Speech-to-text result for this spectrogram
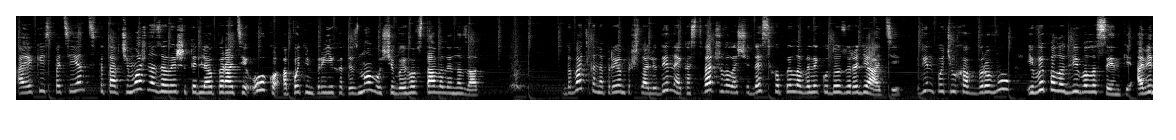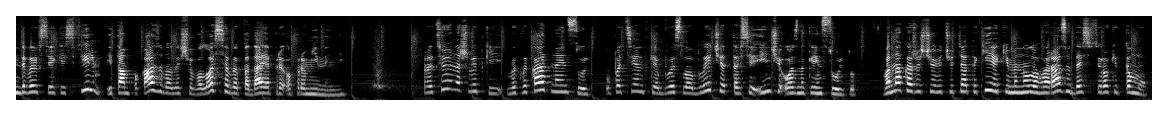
А якийсь пацієнт спитав, чи можна залишити для операції око, а потім приїхати знову, щоб його вставили назад. До батька на прийом прийшла людина, яка стверджувала, що десь схопила велику дозу радіації. Він почухав брову і випало дві волосинки, а він дивився якийсь фільм і там показували, що волосся випадає при опроміненні. Працюю на швидкій, викликають на інсульт. У пацієнтки обвисло обличчя та всі інші ознаки інсульту. Вона каже, що відчуття такі, як і минулого разу 10 років тому.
